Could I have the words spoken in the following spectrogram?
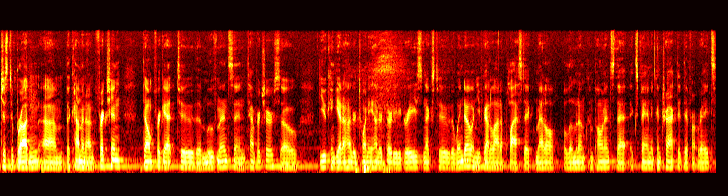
Just to broaden um, the comment on friction, don't forget to the movements and temperature. So you can get 120, 130 degrees next to the window, and you've got a lot of plastic, metal, aluminum components that expand and contract at different rates,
